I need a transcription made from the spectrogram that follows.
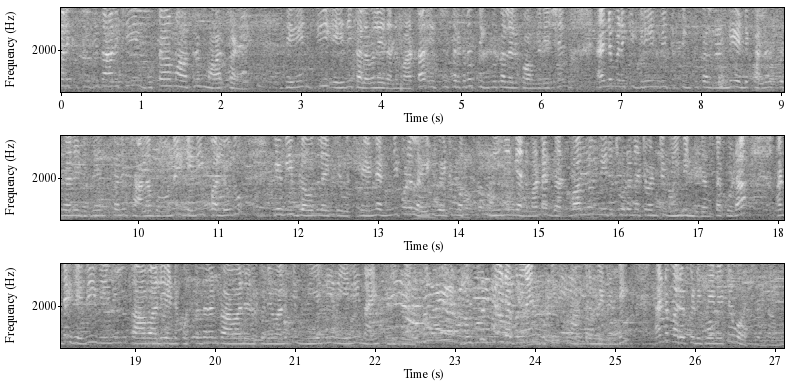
మనకి ప్రతిదానికి బుట్ట మాత్రం మార్పండి. దేనికి ఏది కలవలేదన్నమాట. ఇది చూసారు కదా పింక్ కలర్ కాంబినేషన్ అండ్ మనకి గ్రీన్ విత్ పింక్ కలర్ ఉంది. అండ్ కలర్స్ కానీ డిజైన్స్ కానీ చాలా బాగున్నాయి. హెవీ పళ్ళులు హెవీ బ్లౌజులు అయితే వచ్చినాయండి అన్ని కూడా లైట్ వెయిట్ మొత్తం వీవింగ్ అనమాట గద్వాల్లో మీరు చూడనటువంటి వీవింగ్ ఇదంతా కూడా. అంటే హెవీ వీవింగ్స్ కావాలి అండ్ కొత్తదనం కావాలి అనుకునే వాళ్ళకి really really nice designs just three double nine rupees మాత్రమేనండి. అండ్ మరొక డిజైన్ అయితే వచ్చేద్దాము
